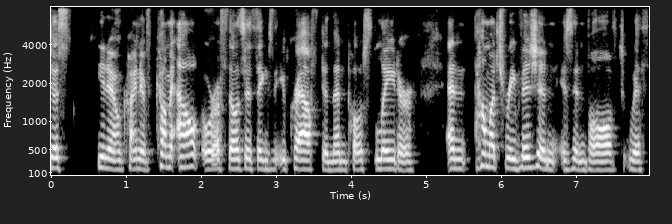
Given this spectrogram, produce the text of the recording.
just you know kind of come out, or if those are things that you craft and then post later, and how much revision is involved with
